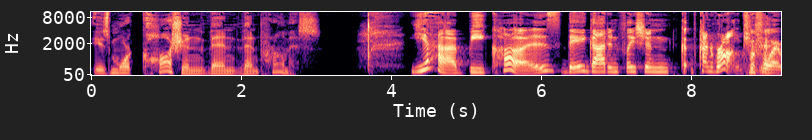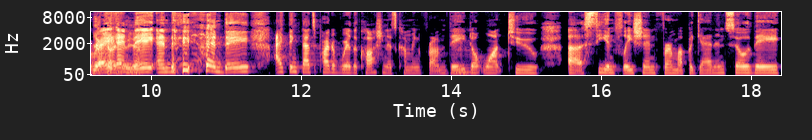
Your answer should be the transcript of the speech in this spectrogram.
is more caution than than promise. Yeah, because they got inflation kind of wrong before, yeah, right? Yeah, kinda, and yeah. they, and they, and they, I think that's part of where the caution is coming from. They mm-hmm. don't want to uh, see inflation firm up again. And so they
